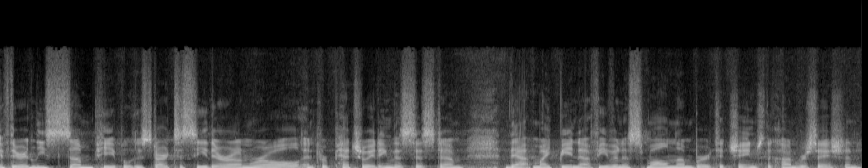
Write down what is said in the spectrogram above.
if there are at least some people who start to see their own role in perpetuating the system, that might be enough, even a small number, to change the conversation.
